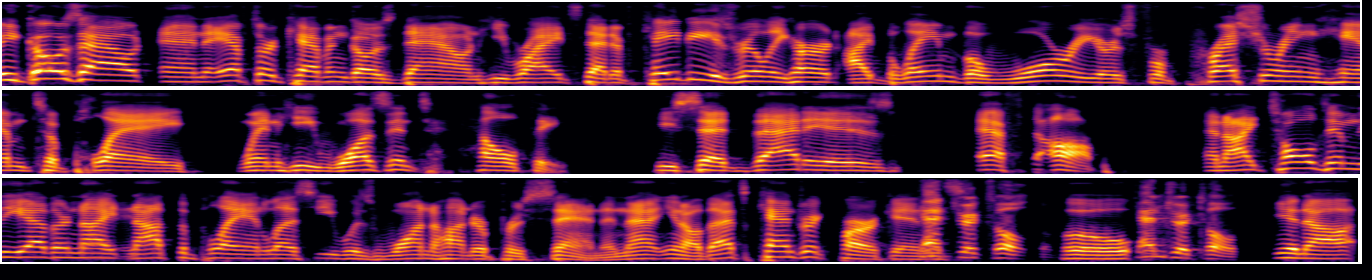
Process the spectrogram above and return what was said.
he goes out and after Kevin goes down, he writes that if KD is really hurt, I blame the Warriors for pressuring him to play when he wasn't healthy. He said that is effed up. And I told him the other night not to play unless he was 100%. And that, you know, that's Kendrick Perkins. Kendrick told him. Who, Kendrick told him. you know,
